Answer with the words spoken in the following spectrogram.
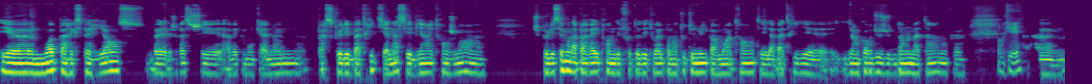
Et moi, par expérience, ben, je reste chez avec mon Canon parce que les batteries tiennent assez bien, étrangement je peux laisser mon appareil prendre des photos d'étoiles pendant toute une nuit par moins 30 et la batterie, il y a encore du jus dedans le matin. Donc, euh, ok. Euh,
